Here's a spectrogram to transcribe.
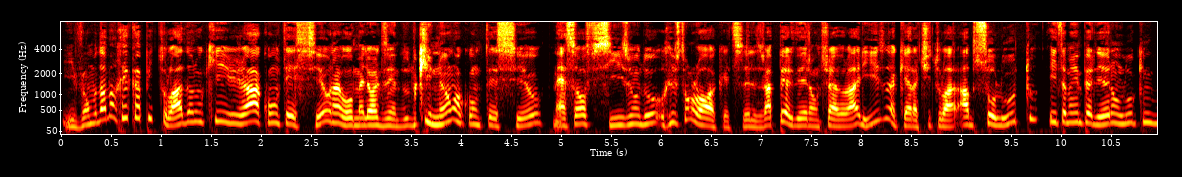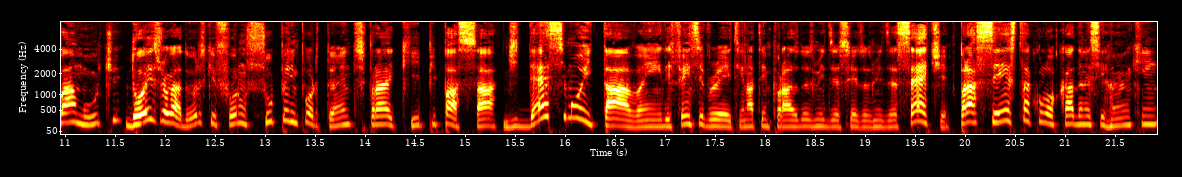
E vamos dar uma recapitulada no que já aconteceu, né? ou melhor dizendo, do que não aconteceu nessa off-season do Houston Rockets. Eles já perderam Trevor Ariza, que era titular absoluto, e também perderam Luke Mbamute, dois jogadores que foram super importantes para a equipe passar de 18ª em defensive rating na temporada 2016-2017 para sexta colocada nesse ranking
